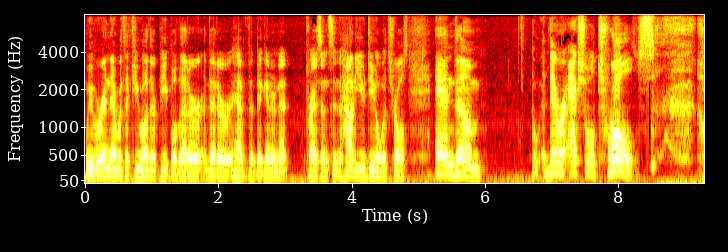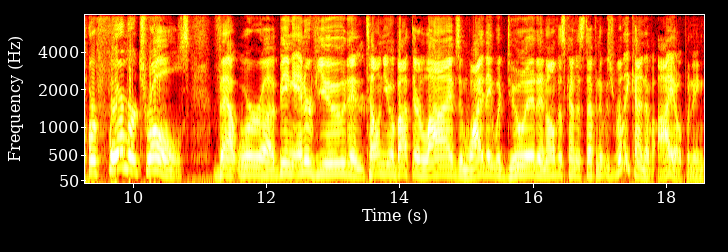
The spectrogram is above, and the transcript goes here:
we were in there with a few other people that are that are have the big internet presence and how do you deal with trolls? And um, there were actual trolls or former trolls that were uh, being interviewed and telling you about their lives and why they would do it and all this kind of stuff. And it was really kind of eye opening.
